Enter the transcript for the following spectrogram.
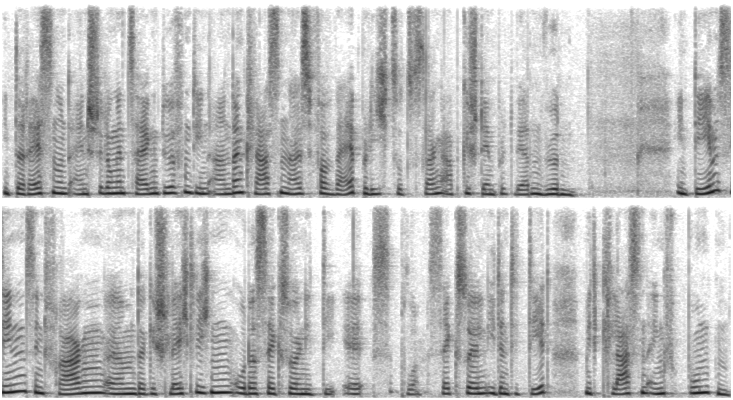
Interessen und Einstellungen zeigen dürfen, die in anderen Klassen als verweiblicht sozusagen abgestempelt werden würden. In dem Sinn sind Fragen ähm, der geschlechtlichen oder sexuellen, äh, sexuellen, Identität mit Klassen eng verbunden.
